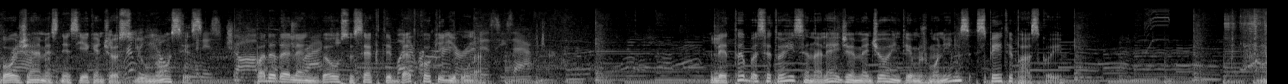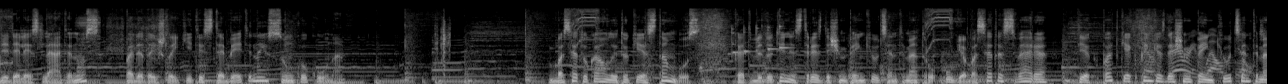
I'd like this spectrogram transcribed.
Po žemės nesiekiančios jų nosys padeda lengviau susekti bet kokį gyvūną. Lėta baseto eisena leidžia medžiojantiems žmonėms spėti paskui. Didelės letinos padeda išlaikyti stebėtinai sunkų kūną. Basetų kaulai tokie stambus, kad vidutinis 35 cm ūgio basetas sveria tiek pat, kiek 55 cm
